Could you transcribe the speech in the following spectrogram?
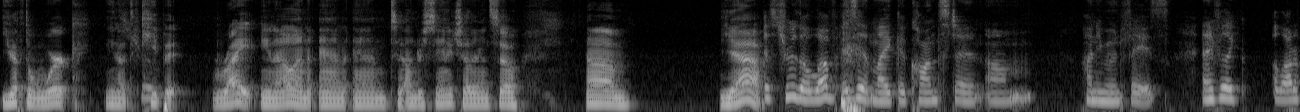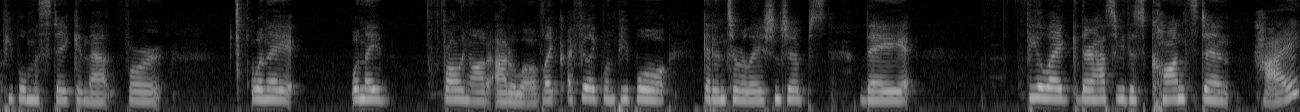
you have to work you know It's to true. keep it right you know and and and to understand each other and so um yeah It's true though. Love isn't like a constant um, honeymoon phase, and I feel like a lot of people mistaken that for when they when they falling out out of love. Like I feel like when people get into relationships, they feel like there has to be this constant high.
